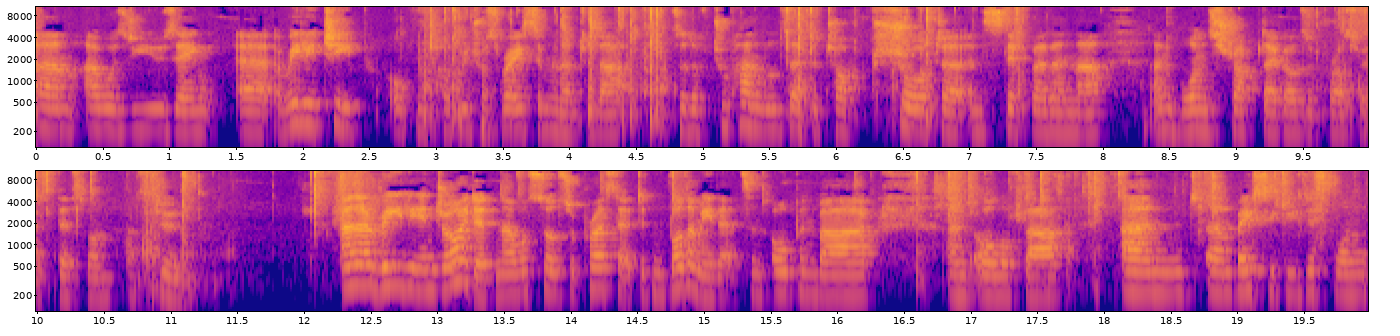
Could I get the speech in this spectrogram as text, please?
um, I was using a really cheap open top, which was very similar to that. Sort of two handles at the top, shorter and stiffer than that, and one strap that goes across with this one has two. And I really enjoyed it, and I was so surprised that it didn't bother me that it's an open bag and all of that. And um, basically, this one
